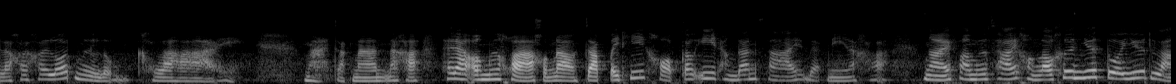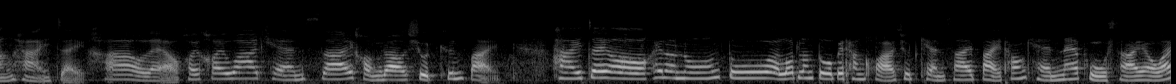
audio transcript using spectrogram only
แล้วค่อยๆ ลดมือลงคลาย มาจากนั้นนะคะ ให้เราเอามือขวาของเราจับไปที่ขอบเก้าอี้ทางด้านซ้ายแบบนี้นะคะหงายฝ่ามือซ้ายของเราขึ้นยืดตัวยืดหลังหายใจเข้าแล้ว ค่อยๆวาดแขนซ้ายของเราฉุดขึ้นไป หายใจออกให้เราโน้มตัวลดลำตัวไปทางขวาฉุดแขนซ้ายไปท้องแขนแนบหูซ้ายเอาไว้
